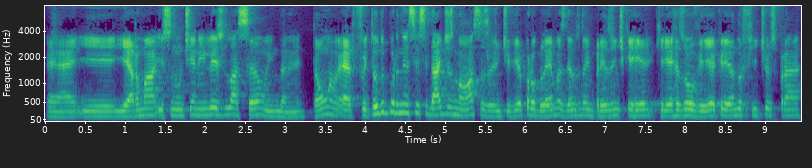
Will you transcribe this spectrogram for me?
É, e, e, era uma, isso não tinha nem legislação ainda, né? Então, é, foi tudo por necessidades nossas. A gente via problemas dentro da empresa, a gente queria, queria resolver, criando features para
